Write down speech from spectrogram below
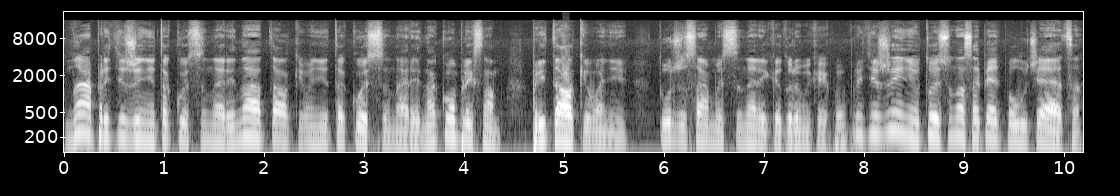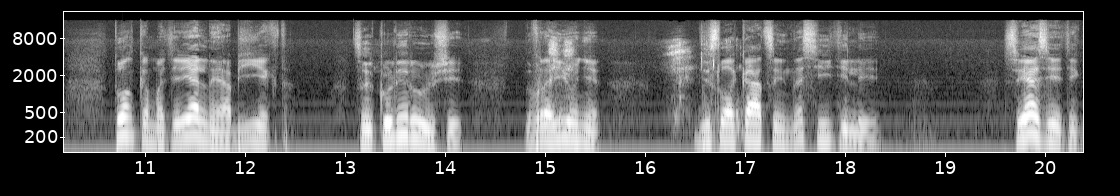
на притяжении такой сценарий, на отталкивании такой сценарий, на комплексном приталкивании тот же самый сценарий, который мы как по притяжению. То есть у нас опять получается тонкоматериальный объект, циркулирующий в районе дислокации носителей. Связи эти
